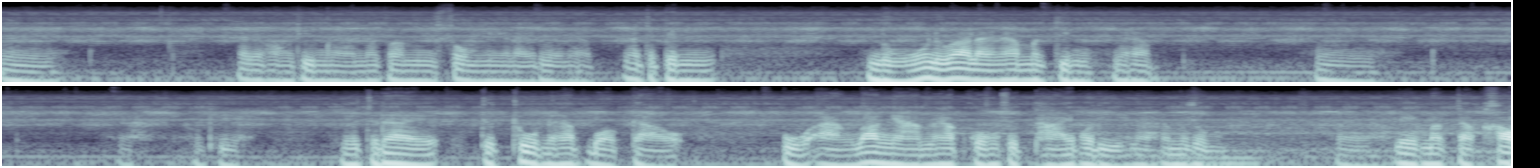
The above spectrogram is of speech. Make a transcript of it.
อืม น่าจะของทีมงานแล้วก็มีส้มมีอะไรด้วยนะครับ น่าจะเป็น หนูหรือว่าอะไรนะครับมากินนะครับอืมโอเคเดี๋ยวจะได้จุดทูบนะครับ บอกกล่าวปู่อ่างว่างงามนะครับโค้งสุดท้ายพอดีนะท่านผู้ชมเลขมักจะเข้า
